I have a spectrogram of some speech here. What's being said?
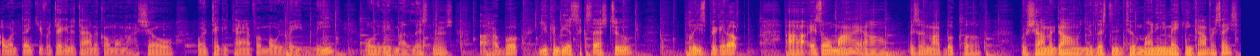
I want to thank you for taking the time to come on my show. I want to take the time for motivating me, motivating my listeners. Uh, her book, You Can Be a Success Too. Please pick it up. Uh, it's on my um, it's in my book club. Rushion McDonald, you're listening to Money Making Conversations.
